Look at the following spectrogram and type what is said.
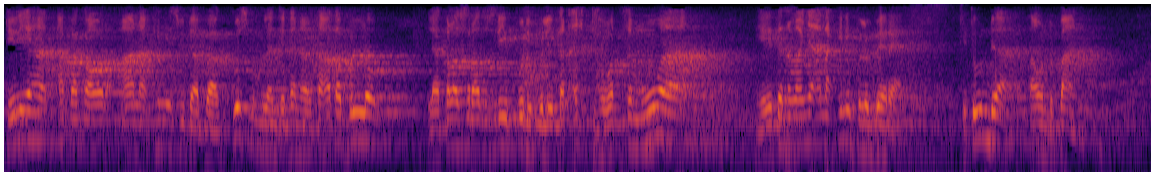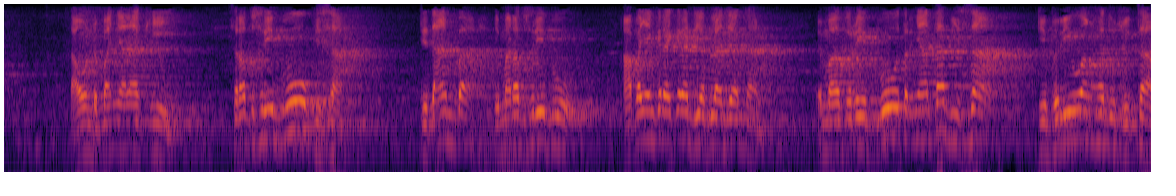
dilihat apakah anak ini sudah bagus membelanjakan harta atau belum. Lah kalau 100 ribu dibelikan es dawat semua, ya itu namanya anak ini belum beres. Ditunda tahun depan. Tahun depannya lagi. 100 ribu bisa. Ditambah 500 ribu. Apa yang kira-kira dia belanjakan? 500 ribu ternyata bisa. Diberi uang 1 juta.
